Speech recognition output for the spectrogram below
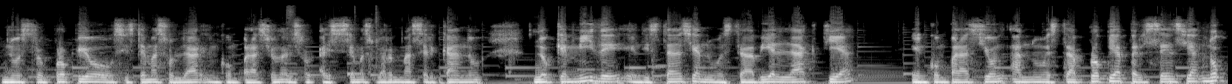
nuestro propio sistema solar en comparación al, al, sistema solar más cercano, lo que mide en distancia nuestra Vía Láctea en comparación a nuestra propia presencia, no,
